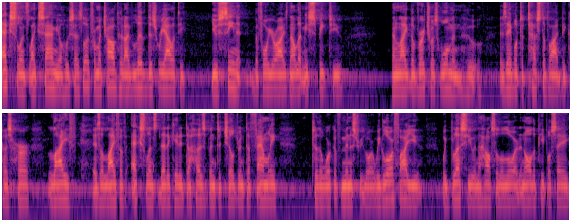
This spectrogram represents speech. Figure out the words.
excellence like Samuel, who says, Look, from a childhood, I've lived this reality. You've seen it before your eyes. Now let me speak to you. And like the virtuous woman who is able to testify because her life is a life of excellence dedicated to husband, to children, to family, to the work of ministry, Lord. We glorify you. We bless you in the house of the Lord. And all the people say,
